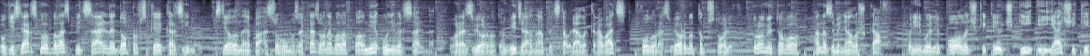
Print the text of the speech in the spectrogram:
У Кислярского была специальная допровская корзина. Сделанная по особому заказу, она была вполне универсальна. В развернутом виде она представляла кровать, в полуразвернутом столик. Кроме того, она заменяла шкаф. В ней были полочки, крючки и ящики.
